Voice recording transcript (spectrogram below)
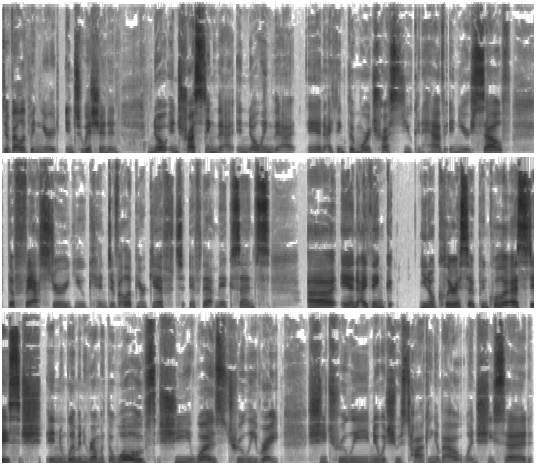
developing your intuition and know and trusting that and knowing that and I think the more trust you can have in yourself, the faster you can develop your gift, if that makes sense. Uh, and I think, you know, Clarissa Pinkola Estes in Women Who Run with the Wolves, she was truly right. She truly knew what she was talking about when she said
